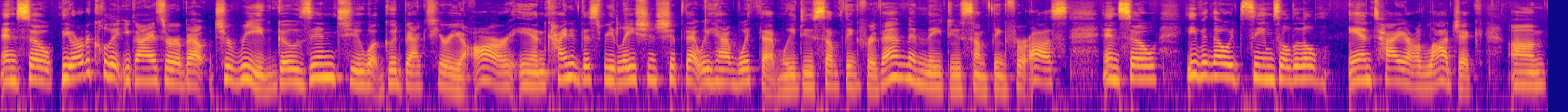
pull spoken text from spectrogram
And so the article that you guys are about to read goes into what good bacteria are and kind of this relationship that we have with them. We do something for them and they do something for us. And so even though it seems a little anti our logic, um,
